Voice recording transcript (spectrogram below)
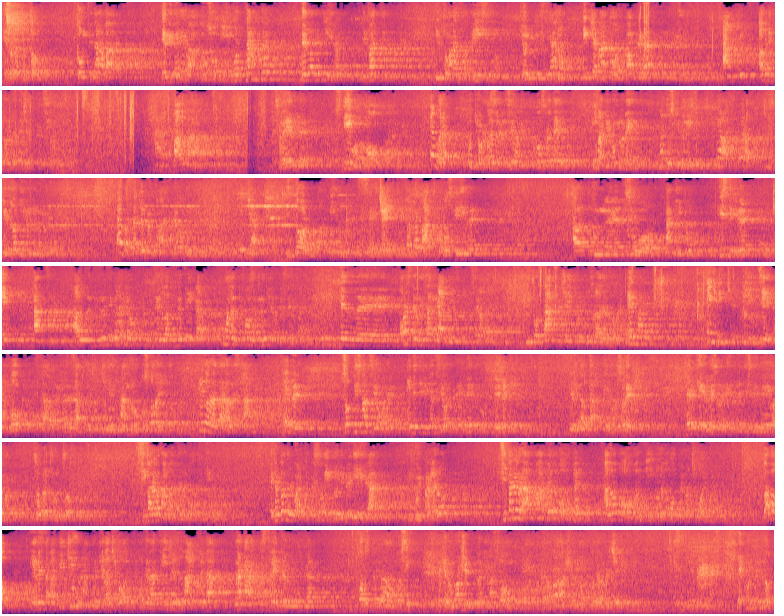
e soprattutto confidava e riteneva l'uso importante della preghiera. Infatti il Tommaso sa benissimo che ogni cristiano è chiamato a pregare fuori delle celebrazioni. Palma le sorelle lo stimolano molto. E allora un giorno le sorelle si lamentano, lo fratello gli fanno i complimenti, ma tu scrivi libri, grazie, però tu scrivi la Bibbia non lo e allora San Giorgio Tommaso abbiamo avuto che già intorno al 1684 lo scrive ad un suo amico, anzi, al bibliotecario della biblioteca, una delle più famose biblioteche del, monastero di San Gallo in Svizzera, importante centro culturale dell'ora. E, ma, e gli dice, insieme all'opera che stava realizzando le Turchie, gli manda un postoletto che dovrà dare alle stampe per soddisfazione e identificazione dei, dei, dei fratelli. In realtà erano le sorelle, perché le sorelle gli scrivevano soprattutto, si paragonavano a delle volte. E per quanto riguarda questo libro di preghiera, di cui parlerò, si paragonavano a delle volte alla volpe antico della volpe con la volpe che restava digiuna perché la cipoglia poteva attingere dell'acqua da una caracca stretta e lunga. Loro si paragonavano così, perché non conoscendo la vita a fondo, che poteva conoscere, non poteva percepire. E San le accontentò.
